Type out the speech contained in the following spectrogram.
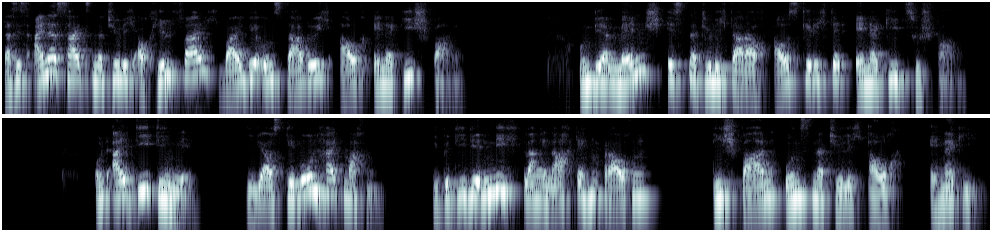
Das ist einerseits natürlich auch hilfreich, weil wir uns dadurch auch Energie sparen. Und der Mensch ist natürlich darauf ausgerichtet, Energie zu sparen. Und all die Dinge, die wir aus Gewohnheit machen, über die wir nicht lange nachdenken brauchen, die sparen uns natürlich auch Energie.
